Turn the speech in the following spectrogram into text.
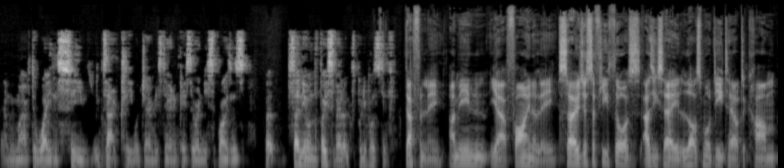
and we might have to wait and see exactly what Jeremy's doing in case there are any surprises but certainly on the face of it, it looks pretty positive. Definitely. I mean, yeah, finally. So, just a few thoughts. As you say, lots more detail to come.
